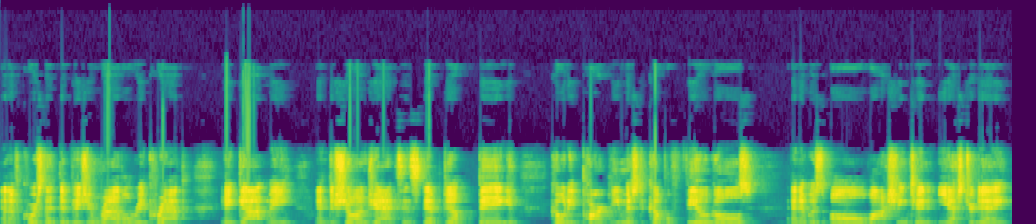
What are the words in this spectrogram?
And, of course, that division rivalry crap, it got me. And DeSean Jackson stepped up big. Cody Parkey missed a couple field goals and it was all Washington yesterday.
